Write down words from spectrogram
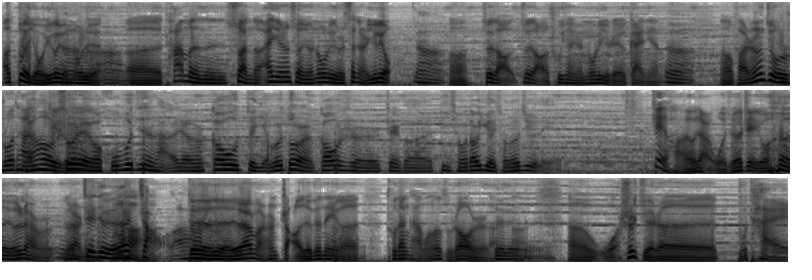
啊，对，有一个圆周率，嗯嗯呃，他们算的埃及人算圆周率是三点一六，啊嗯，最早最早出现圆周率这个概念的，嗯，啊，反正就是说它然后说这个胡夫金字塔的这个高，对也不是多少高，是这个地球到月球的距离，这好像有点，我觉得这有 有点有点这就有点找了，对对对，有点往上找，就跟那个嗯图坦卡蒙的诅咒似的。啊对对对，呃，我是觉着不太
